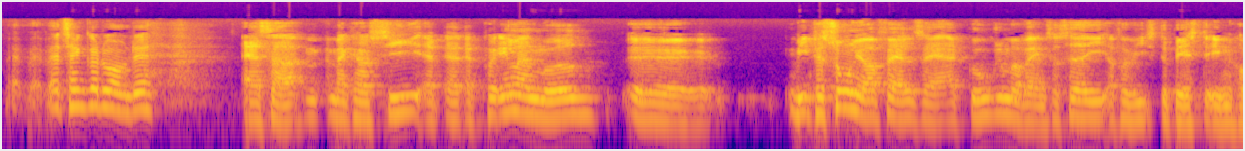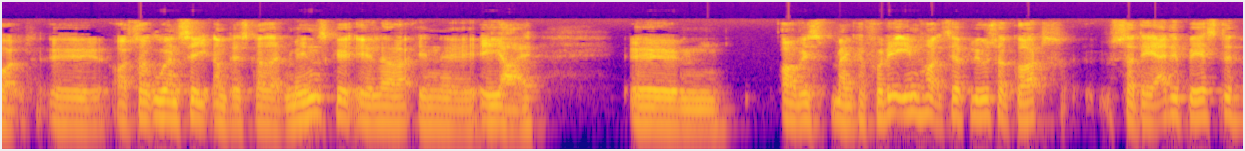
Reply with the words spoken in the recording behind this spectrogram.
Hvad, hvad tænker du om det? Altså, man kan jo sige, at, at, at på en eller anden måde, øh, min personlige opfattelse er, at Google må være interesseret i at få vist det bedste indhold. Øh, og så uanset om det er skrevet af et menneske eller en øh, AI. Øh, og hvis man kan få det indhold til at blive så godt, så det er det bedste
